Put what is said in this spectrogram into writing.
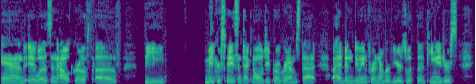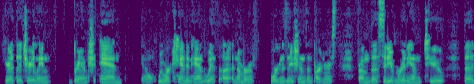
and it was an outgrowth of the makerspace and technology programs that I had been doing for a number of years with the teenagers here at the Cherry Lane branch. And, you know, we work hand in hand with a, a number of organizations and partners from the city of Meridian to the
